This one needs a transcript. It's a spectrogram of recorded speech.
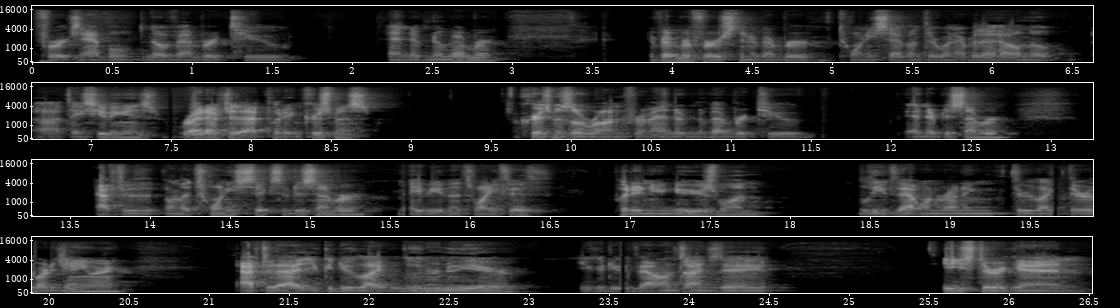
for example, November to end of November. November 1st to November 27th or whenever the hell no uh, Thanksgiving is. Right after that, put in Christmas. Christmas will run from end of November to end of December. After the, on the 26th of December, maybe even the 25th, put in your New Year's one, leave that one running through like the early part of January. After that, you could do like Lunar New Year, you could do Valentine's Day, Easter again,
